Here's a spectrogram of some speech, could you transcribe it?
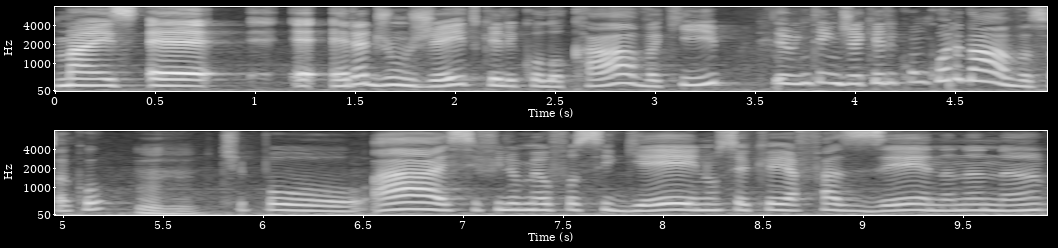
Mas é, é, era de um jeito que ele colocava que eu entendia que ele concordava, sacou? Uhum. Tipo, ah, se filho meu fosse gay, não sei o que eu ia fazer, nananã.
